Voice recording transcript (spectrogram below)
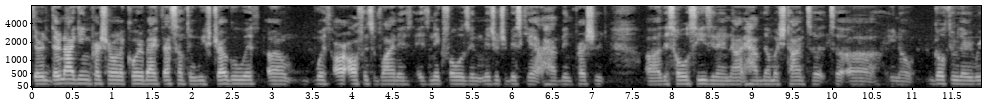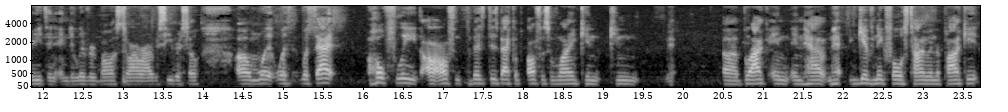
they're they're not getting pressure on a quarterback. That's something we've struggled with. Um, with our offensive line is, is Nick Foles and Mitchell Trubisky have been pressured uh, this whole season and not have that much time to, to uh, you know go through their reads and, and deliver balls to our receivers. So um, with, with with that, hopefully our off- this backup offensive line can can uh, block and, and have give Nick Foles time in the pocket,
